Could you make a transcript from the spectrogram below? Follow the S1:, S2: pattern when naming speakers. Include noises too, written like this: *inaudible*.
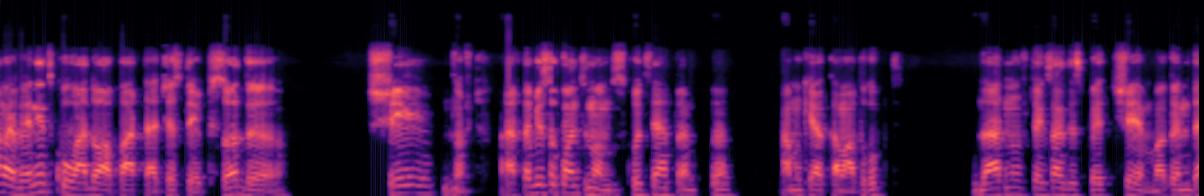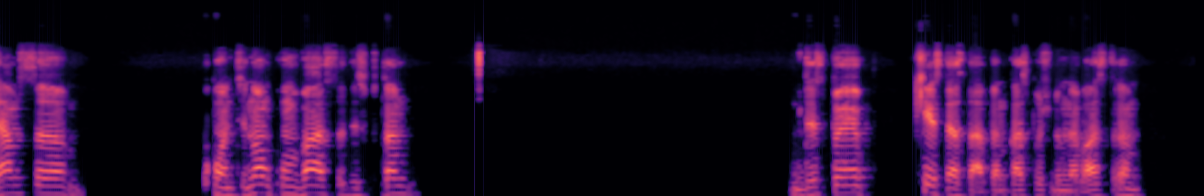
S1: Am revenit cu a doua parte a acestui episod uh, și, nu știu, ar trebui să continuăm discuția pentru că am încheiat cam abrupt, dar nu știu exact despre ce. Mă gândeam să continuăm cumva să discutăm despre chestia asta, pentru că a spus și dumneavoastră,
